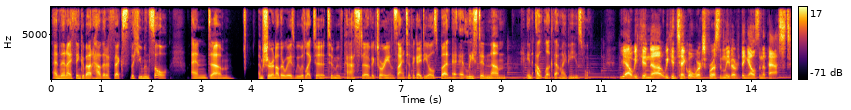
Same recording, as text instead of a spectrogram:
And then I think about how that affects the human soul. And um, I'm sure in other ways we would like to to move past uh, Victorian scientific ideals, but at least in um, in outlook that might be useful. Yeah, we can uh, we can take what works for us and leave everything else in the past.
